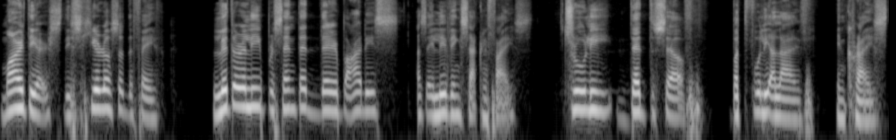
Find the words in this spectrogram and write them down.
martyrs, these heroes of the faith, literally presented their bodies as a living sacrifice, truly dead to self, but fully alive in Christ.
